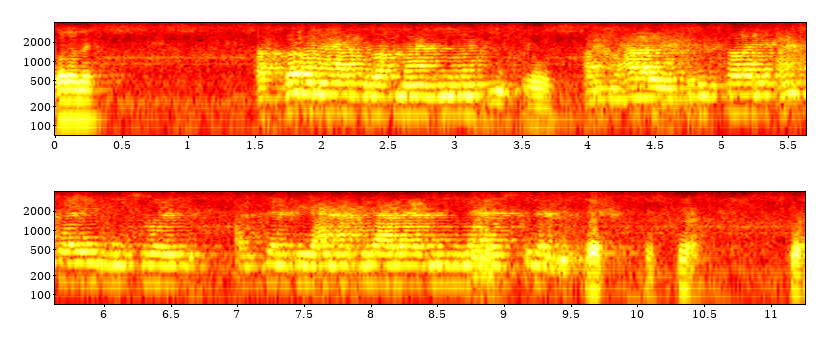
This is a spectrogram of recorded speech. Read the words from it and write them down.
أخبرنا أخبرنا عبد الرحمن بن مهدي. عن معاوية بن صالح عن سعيد بن سويد عن سلبي عن عبد الأعلى بن هلال السلمي. نعم. نعم.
